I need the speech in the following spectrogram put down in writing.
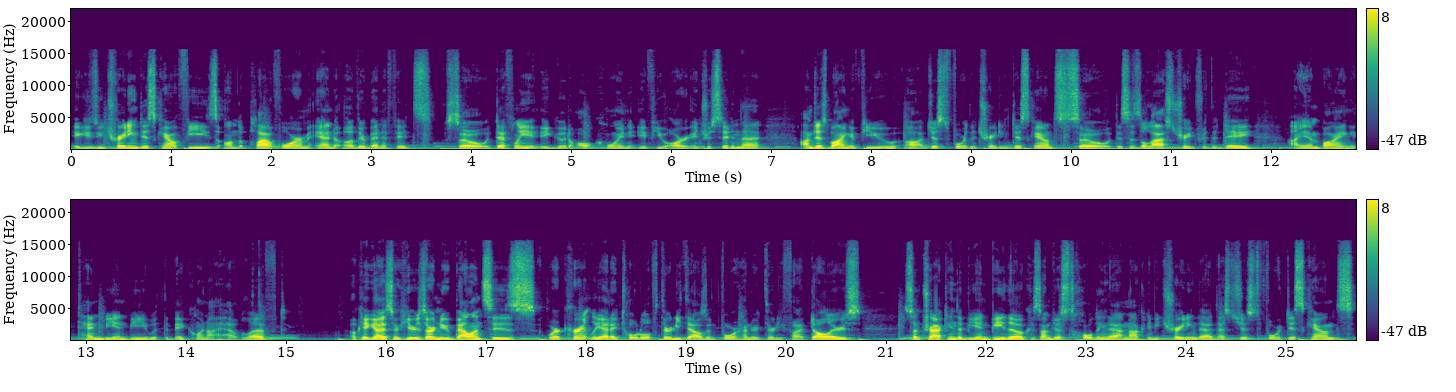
It gives you trading discount fees on the platform and other benefits. So definitely a good altcoin if you are interested in that. I'm just buying a few uh, just for the trading discounts. So this is the last trade for the day. I am buying 10 BNB with the Bitcoin I have left. Okay guys, so here's our new balances. We're currently at a total of $30,435. Subtracting the BNB though, because I'm just holding that, I'm not going to be trading that. That's just for discounts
